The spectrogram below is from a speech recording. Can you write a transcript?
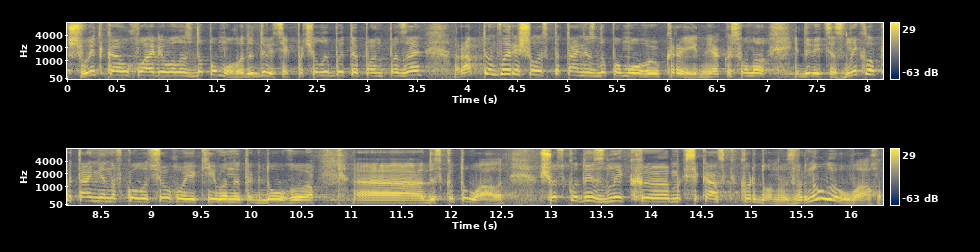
швидко ухвалювалась допомога. От Дивіться, як почали бити по НПЗ, раптом вирішилось питання з допомогою України. Якось воно і дивіться, зникло питання навколо цього, які вони так довго е, дискутували. Щось куди зник е, мексиканський кордон. Ви звернули увагу?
